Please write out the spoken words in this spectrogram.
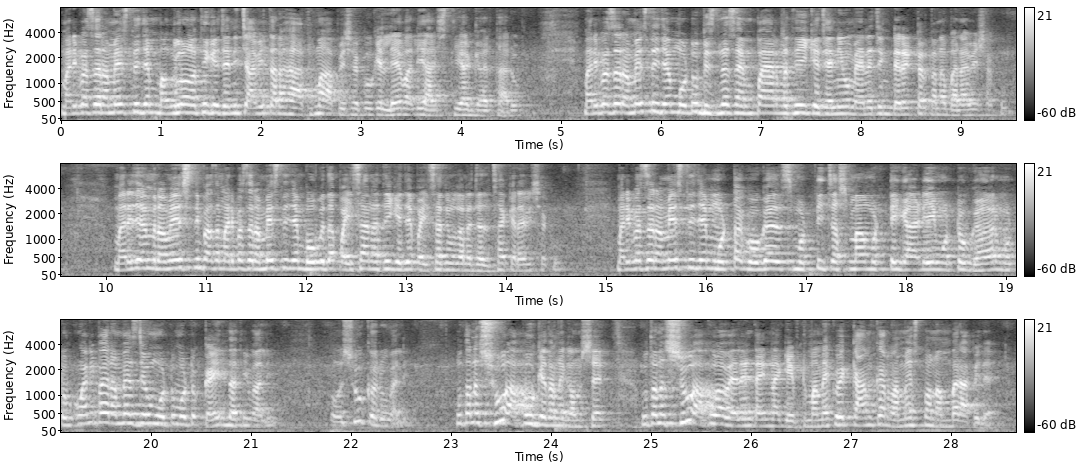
મારી પાસે રમેશની જેમ બંગલો નથી કે જેની ચાવી તારા હાથમાં આપી શકું કે લે વાલી, આજથી આ ઘર તારું. મારી પાસે રમેશની જેમ મોટું બિઝનેસ એમ્પાયર નથી કે જેની હું મેનેજિંગ ડિરેક્ટર તને બનાવી શકું. મારી જેમ રમેશની પાસે મારી પાસે રમેશની જેમ બહુ બધા પૈસા નથી કે જે પૈસાથી હું તને જલસા કરાવી શકું. મારી પાસે રમેશની જેમ મોટા ગોગલ્સ મોટી ચશ્મા, મોટી ગાડી, મોટું ઘર, મોટું મારી પાસે રમેશ જેવું મોટું મોટું કંઈ જ નથી વાલી. હું શું કરું વાલી? હું તને શું આપું કે તને ગમશે? હું તને શું આપું આ વેલેન્ટાઇનના ગિફ્ટમાં મેં? કોઈ કામ કર, રમેશનો નંબર આપી દે.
